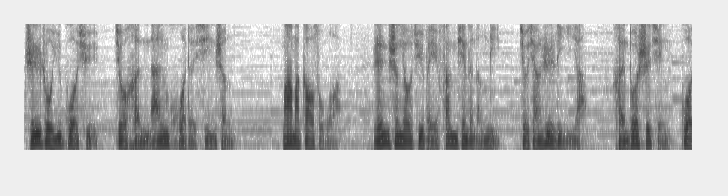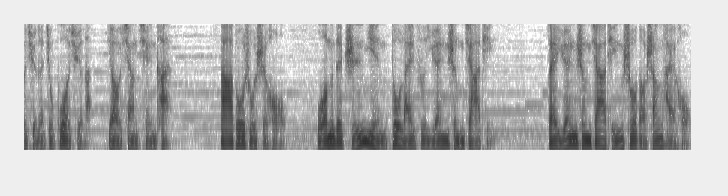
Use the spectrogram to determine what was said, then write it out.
执着于过去，就很难获得新生。妈妈告诉我，人生要具备翻篇的能力。就像日历一样，很多事情过去了就过去了，要向前看。大多数时候，我们的执念都来自原生家庭，在原生家庭受到伤害后，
